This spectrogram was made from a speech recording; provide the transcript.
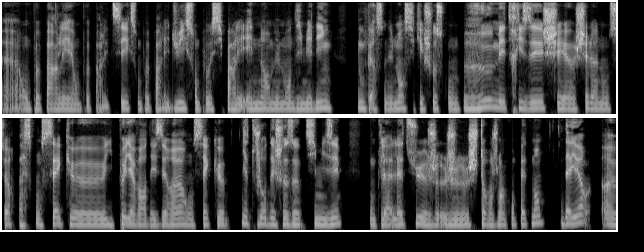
on peut parler, on peut parler de CX, on peut parler du X, on peut aussi parler énormément d'emailing. Nous, personnellement, c'est quelque chose qu'on veut maîtriser chez, euh, chez l'annonceur parce qu'on sait qu'il euh, peut y avoir des erreurs, on sait qu'il y a toujours des choses à optimiser. Donc là, là-dessus, je, je, je, te rejoins complètement. D'ailleurs, euh,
